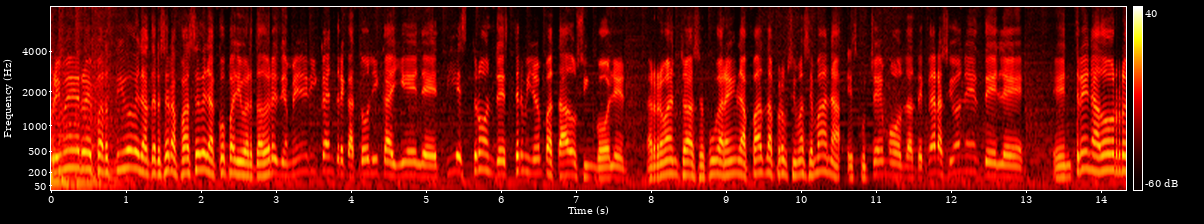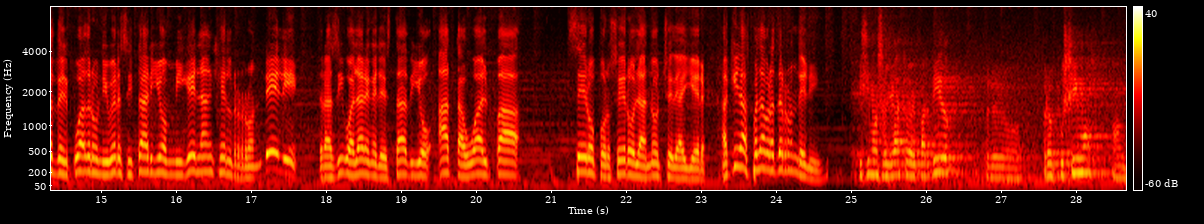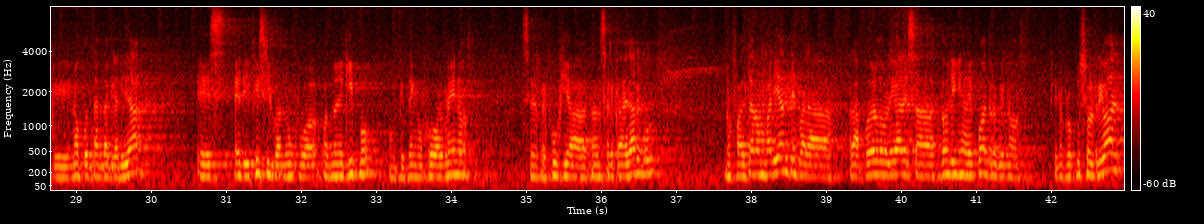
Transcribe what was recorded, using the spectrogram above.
Primer partido de la tercera fase de la Copa Libertadores de América entre Católica y el 10 eh, Trondes terminó empatado sin goles. La revancha se jugará en La Paz la próxima semana. Escuchemos las declaraciones del eh, entrenador del cuadro universitario Miguel Ángel Rondelli tras igualar en el estadio Atahualpa 0 por 0 la noche de ayer. Aquí las palabras de Rondelli. Hicimos el gasto del partido, pero propusimos, aunque no con tanta claridad. Es, es difícil cuando un, cuando un equipo, aunque tenga un jugador menos, se refugia tan cerca del arco. Nos faltaron variantes para, para poder doblegar esas dos líneas de cuatro que nos, que nos propuso el rival,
